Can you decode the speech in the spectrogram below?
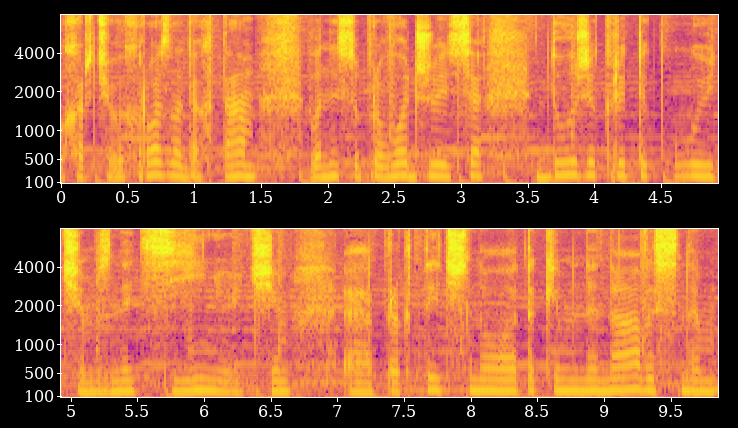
харчових розладах, там вони супроводжуються дуже критикуючим, знецінюючим, е, практично таким ненависним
